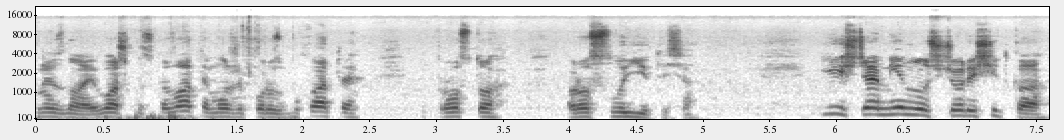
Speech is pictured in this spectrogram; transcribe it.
не знаю. Важко сказати, може порозбухати і просто розслоїтися. І ще мінус, що решітка.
